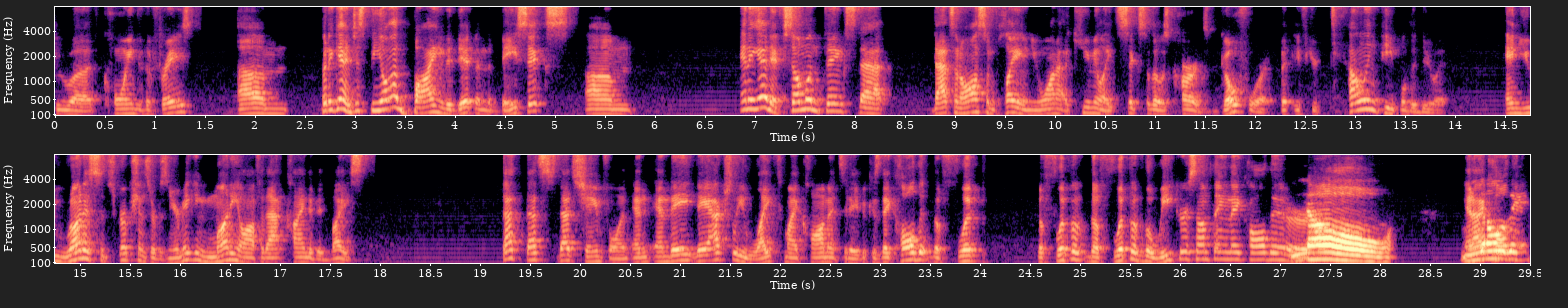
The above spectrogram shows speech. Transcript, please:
who uh, coined the phrase. Um, but again, just beyond buying the dip and the basics. Um, and again, if someone thinks that that's an awesome play and you want to accumulate six of those cards, go for it. But if you're telling people to do it, and you run a subscription service and you're making money off of that kind of advice that that's that's shameful and and, and they they actually liked my comment today because they called it the flip the flip of the flip of the week or something they called it or no and no, I called it,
